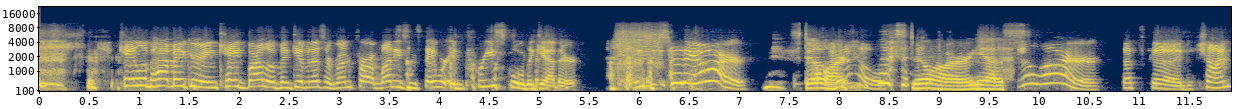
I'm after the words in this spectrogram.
Caleb Hatmaker and Cade Barlow have been giving us a run for our money since they were in preschool together. This is who they are. Still oh, are. No. Still are, yes. Still are. That's good. Sean?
